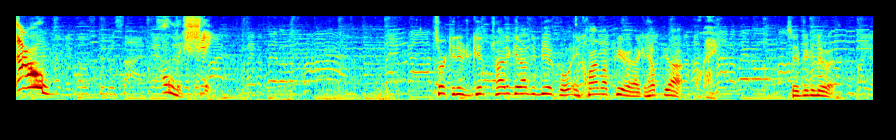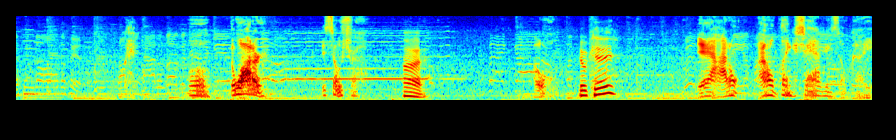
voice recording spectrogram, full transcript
No! Holy shit! Sir, can you get try to get out of the vehicle and climb up here and I can help you out? Okay. See if you can do it. Okay. Oh, the water! It's so strong. Alright. Oh, You okay? yeah, I don't, I don't think Shaggy's okay.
